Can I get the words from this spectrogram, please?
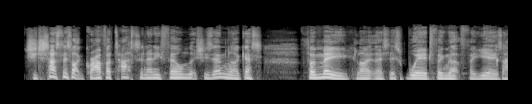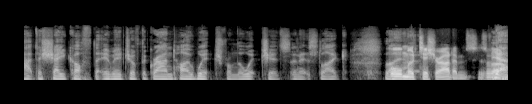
she just has this like gravitas in any film that she's in. And I guess for me, like there's this weird thing that for years I had to shake off the image of the Grand High Witch from The Witches, and it's like, like or Morticia Addams as well. yeah,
